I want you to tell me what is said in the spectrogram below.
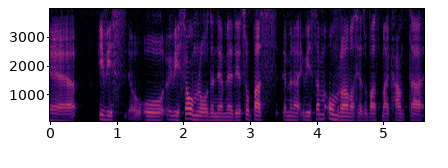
Eh, i, viss, och, I vissa områden, jag menar, det är så pass, jag menar, i vissa områden har man sett så pass markanta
